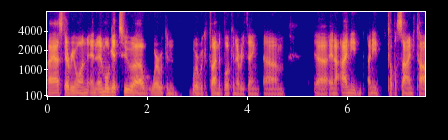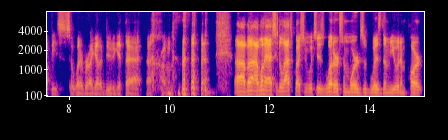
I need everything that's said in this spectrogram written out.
I ask everyone, and, and we'll get to uh, where we can where we can find the book and everything. Um, uh, and I, I, need I need a couple signed copies. So whatever I got to do to get that. Um, uh, but I want to ask you the last question, which is, what are some words of wisdom you would impart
